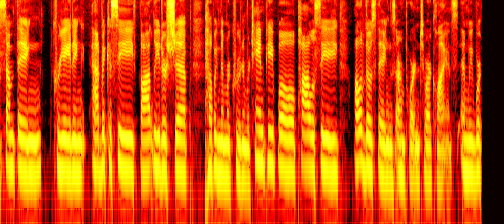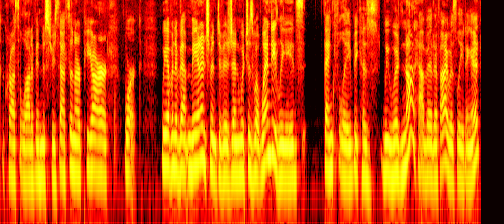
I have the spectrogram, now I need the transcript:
something, creating advocacy, thought leadership, helping them recruit and retain people, policy, all of those things are important to our clients. And we work across a lot of industries. That's in our PR work. We have an event management division, which is what Wendy leads, thankfully, because we would not have it if I was leading it.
